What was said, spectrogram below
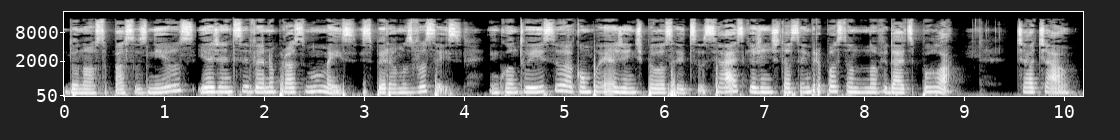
do nosso Passos News e a gente se vê no próximo mês. Esperamos vocês. Enquanto isso, acompanhe a gente pelas redes sociais que a gente está sempre postando novidades por lá. Tchau, tchau!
